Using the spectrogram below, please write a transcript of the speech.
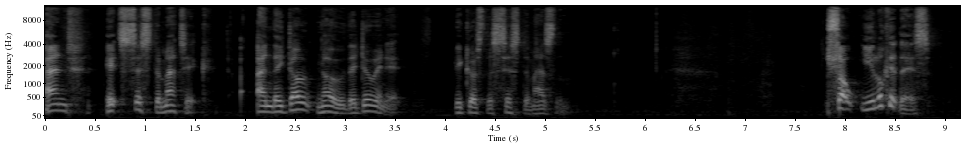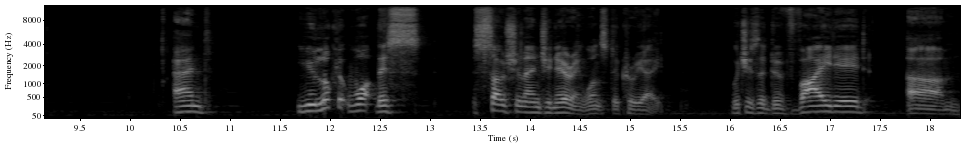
And it's systematic, and they don't know they're doing it because the system has them. So you look at this, and you look at what this social engineering wants to create, which is a divided, um,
